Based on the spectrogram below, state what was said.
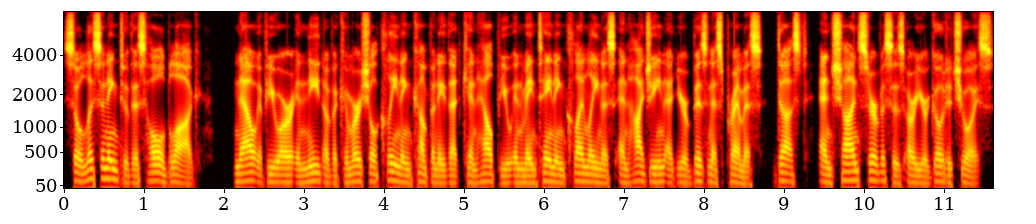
So listening to this whole blog, now if you are in need of a commercial cleaning company that can help you in maintaining cleanliness and hygiene at your business premise, dust and shine services are your go-to choice.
